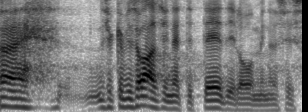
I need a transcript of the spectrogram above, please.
äh,? niisugune visuaalse identiteedi loomine siis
